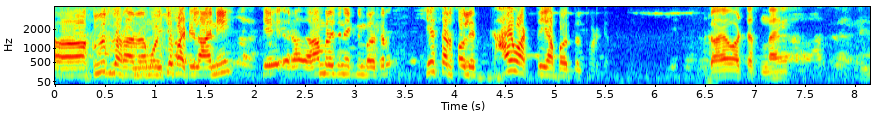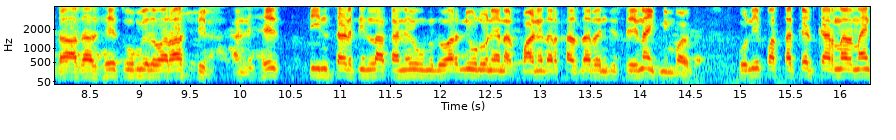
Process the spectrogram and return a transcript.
अकलूज घराणं मोहिते पाटील आणि हे रामराजे नाईक निंबाळकर हे सरसावलेत? काय वाटतं याबद्दल थोडक्यात? काय वाटत नाही. दादा हेच उमेदवार असतील आणि हेच तीन साडेतीन लाखाने उमेदवार निवडून येणार. पाणीदार खासदार रणजितसिंह नाईक निंबाळकर. कोणी पत्ता कट करणार नाही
